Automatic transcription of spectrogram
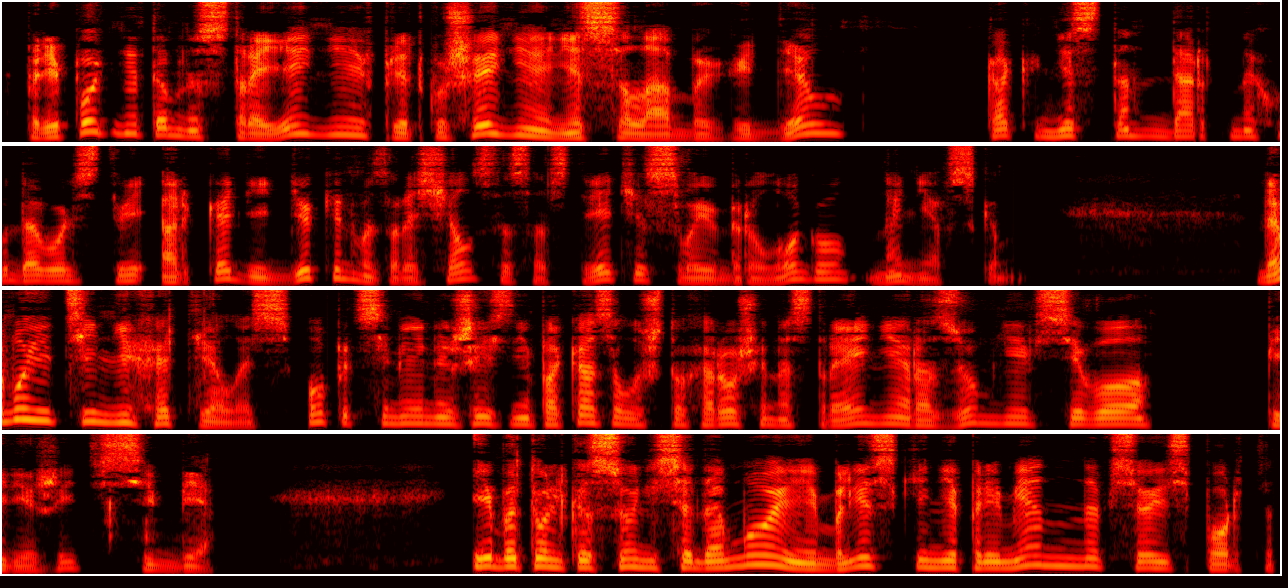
В приподнятом настроении, в предвкушении неслабых дел, как нестандартных удовольствий, Аркадий Дюкин возвращался со встречи в свою берлогу на Невском. Домой идти не хотелось. Опыт семейной жизни показывал, что хорошее настроение разумнее всего пережить в себе. ибо только сунься домой, и близкие непременно все испортят.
